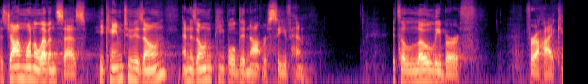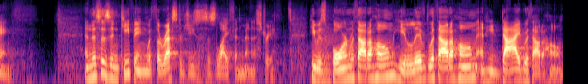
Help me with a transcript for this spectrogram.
As John 1:11 says, he came to his own and his own people did not receive him. It's a lowly birth for a high king. And this is in keeping with the rest of Jesus' life and ministry. He was born without a home, he lived without a home, and he died without a home.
